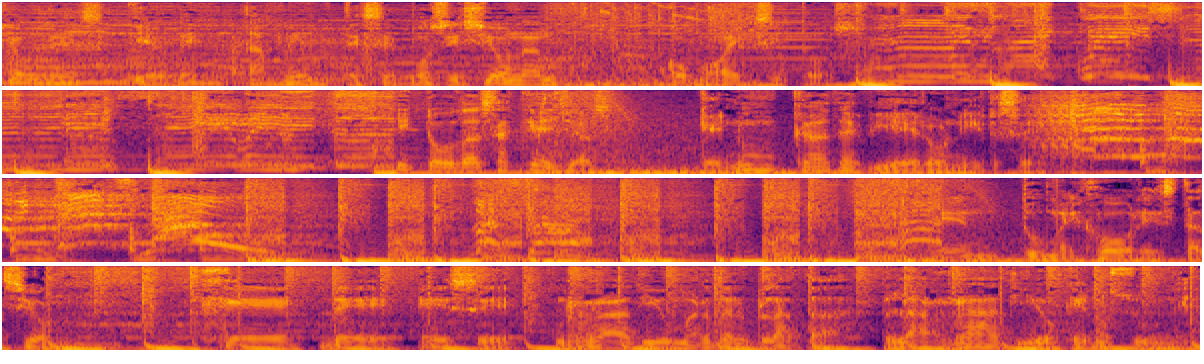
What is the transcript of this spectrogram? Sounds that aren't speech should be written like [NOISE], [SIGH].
canciones que lentamente se posicionan como éxitos. Y todas aquellas que nunca debieron irse. En tu mejor estación. GDS Radio Mar del Plata, la radio que nos une.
